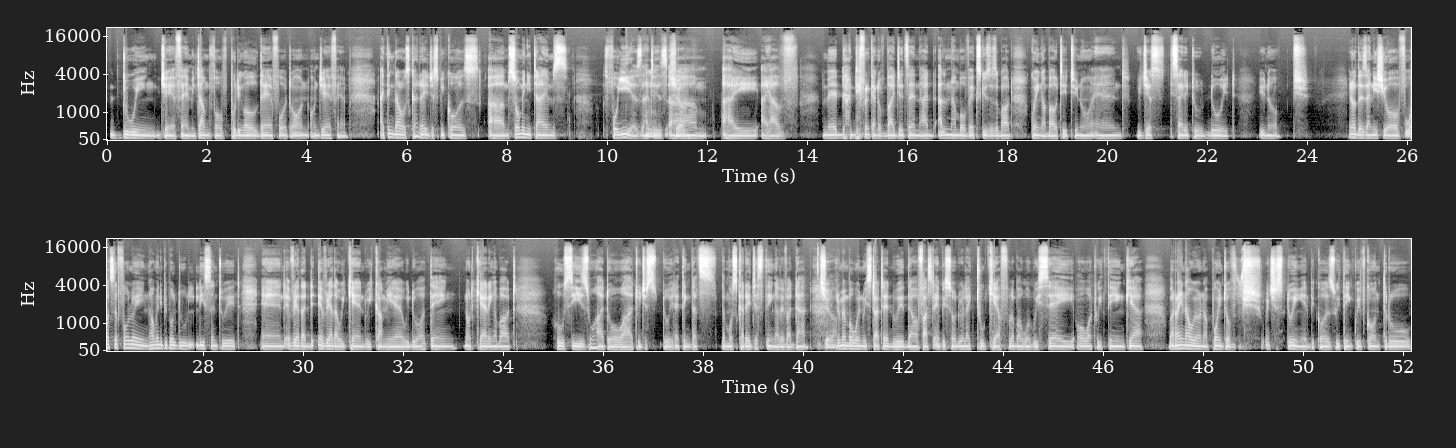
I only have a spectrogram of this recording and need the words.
doing JFM in terms of putting all the effort on on JFM. I think that was courageous because um, so many times, for years, that is, sure. um, I I have made different kind of budgets and had a number of excuses about going about it, you know, and we just decided to do it, you know. Psh, you know there's an issue of what's the following how many people do listen to it and every other every other weekend we come here we do our thing not caring about who sees what or what we just do it. I think that's the most courageous thing I've ever done. Sure. Remember when we started with our first episode, we were like too careful about what we say or what we think. Yeah. But right now we're on a point of shh, we're just doing it because we think we've gone through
